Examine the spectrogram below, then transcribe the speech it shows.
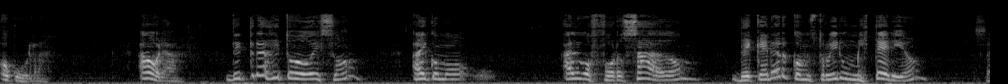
ocurra. Ahora, detrás de todo eso hay como algo forzado de querer construir un misterio Sí.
